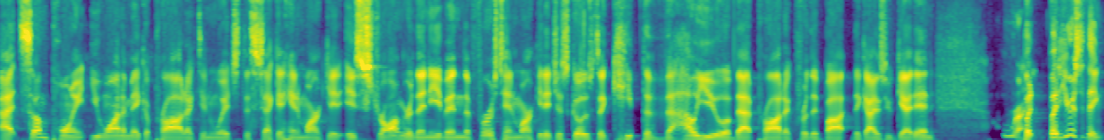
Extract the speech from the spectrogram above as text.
at some point you want to make a product in which the secondhand market is stronger than even the firsthand market. It just goes to keep the value of that product for the the guys who get in. Right. But but here's the thing.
